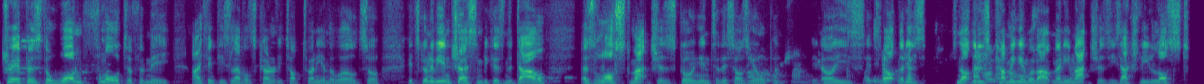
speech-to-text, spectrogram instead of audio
Draper's the one floater for me. I think his level's currently top twenty in the world. So it's going to be interesting because Nadal has lost matches going into this Aussie Open. You know, he's it's not that he's it's not that he's coming in without many matches. He's actually lost.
